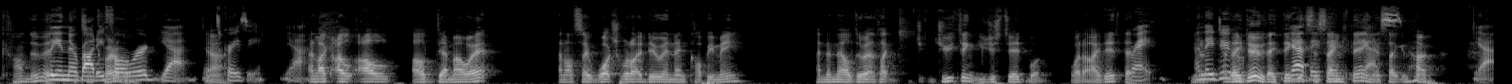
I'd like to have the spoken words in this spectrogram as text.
can't do it. Lean their it's body incredible. forward. Yeah, it's yeah. crazy. Yeah. And like I'll I'll I'll demo it, and I'll say watch what I do, and then copy me, and then they'll do it. It's like, do you think you just did what what I did? That, right. And know, they do. And they do. They think yeah, it's they the same think, thing. Yes. It's like no. Yeah.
